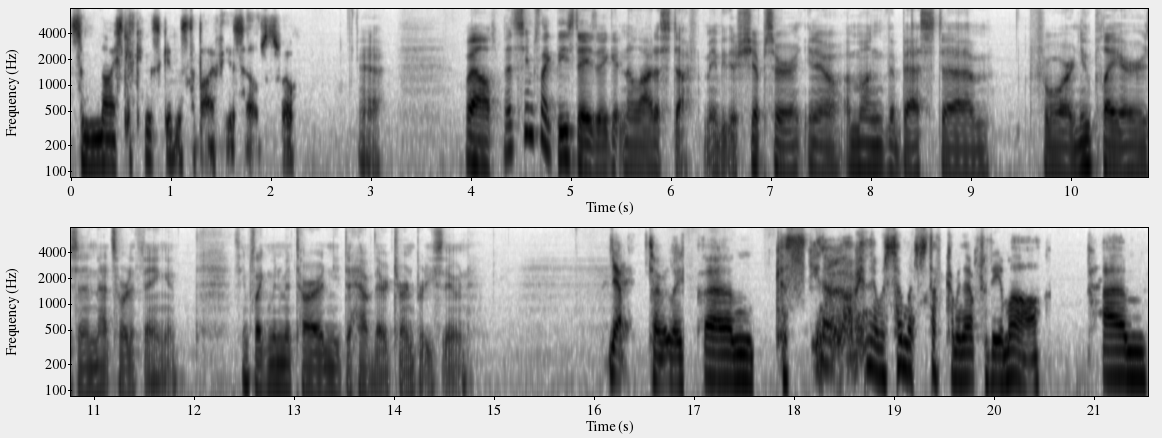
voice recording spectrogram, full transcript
some nice looking skins to buy for yourselves as well. Yeah. Well, it seems like these days they're getting a lot of stuff. Maybe their ships are, you know, among the best um, for new players and that sort of thing. It seems like Minmatar need to have their turn pretty soon. Yeah, totally. Because um, you know, I mean, there was so much stuff coming out for the Amarr, um,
